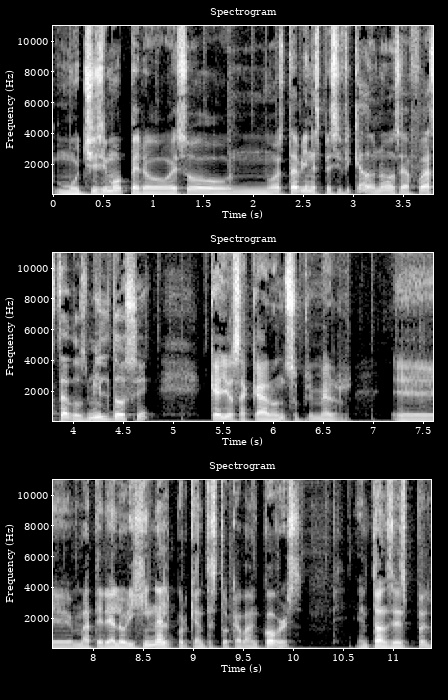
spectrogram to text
muchísimo, pero eso no está bien especificado, ¿no? O sea, fue hasta 2012 que ellos sacaron su primer eh, material original, porque antes tocaban covers. Entonces, pues,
